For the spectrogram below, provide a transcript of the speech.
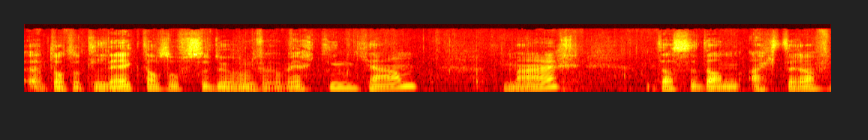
eh, dat het lijkt alsof ze door een verwerking gaan, maar dat ze dan achteraf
